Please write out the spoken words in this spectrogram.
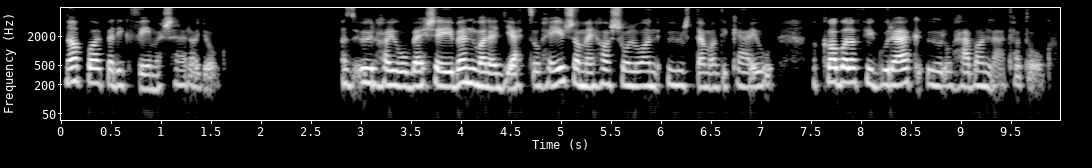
nappal pedig fémesen ragyog. Az űrhajó besejében van egy játszóhely is, amely hasonlóan űrtematikájú. A kabala figurák űrruhában láthatók.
